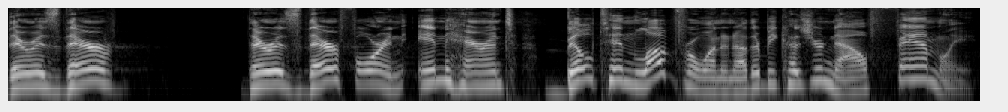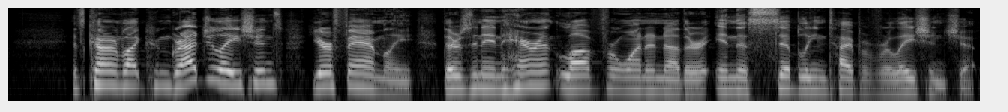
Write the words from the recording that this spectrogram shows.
there is there there is therefore an inherent built-in love for one another because you're now family. It's kind of like, congratulations, you're family. There's an inherent love for one another in this sibling type of relationship.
